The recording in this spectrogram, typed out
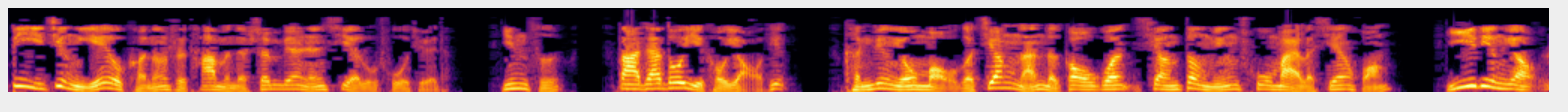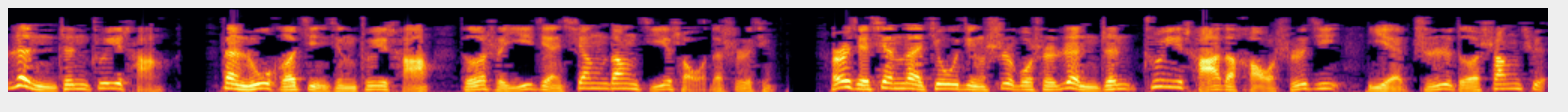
毕竟也有可能是他们的身边人泄露出去的。因此，大家都一口咬定，肯定有某个江南的高官向邓明出卖了先皇，一定要认真追查。但如何进行追查，则是一件相当棘手的事情。而且，现在究竟是不是认真追查的好时机，也值得商榷。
